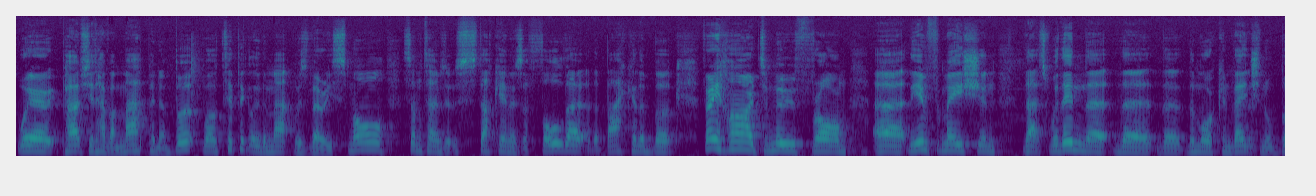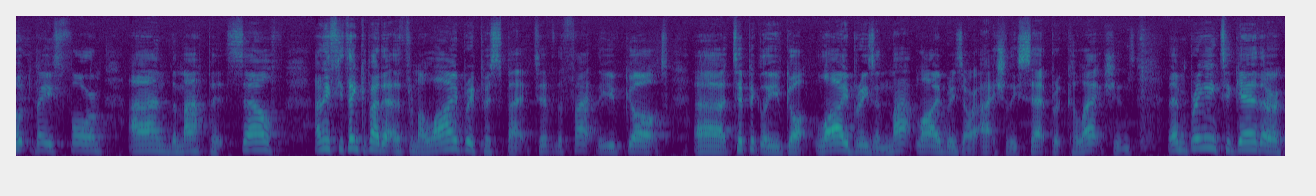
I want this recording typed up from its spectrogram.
where perhaps you'd have a map in a book, well, typically the map was very small. Sometimes it was stuck in as a foldout at the back of the book. Very hard to move from uh, the information that's within the, the, the, the more conventional book-based form and the map itself. And if you think about it from a library perspective, the fact that you've got, uh, typically you've got libraries and map libraries are actually separate collections, then bringing together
